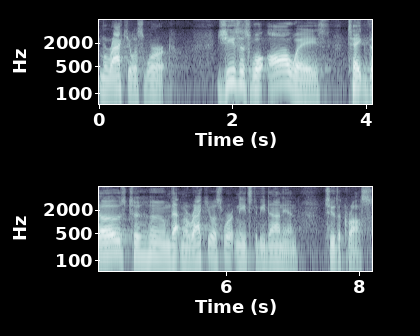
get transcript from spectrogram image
miraculous work, Jesus will always take those to whom that miraculous work needs to be done in to the cross.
